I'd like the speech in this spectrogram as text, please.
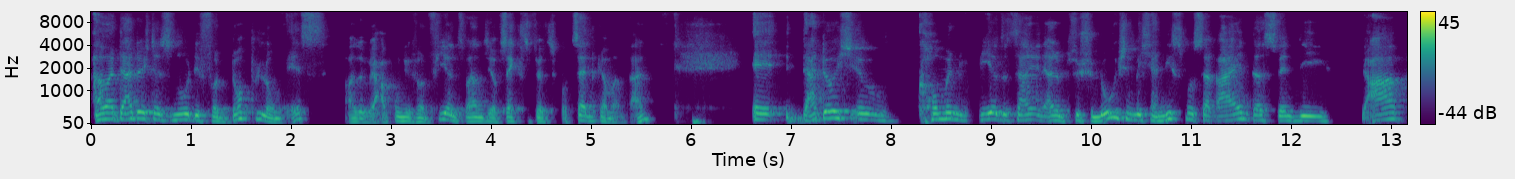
Aber dadurch, dass es nur die Verdoppelung ist, also wir haben ungefähr von 24 auf 46 Prozent, kann man sagen, äh, dadurch äh, kommen wir sozusagen in einen psychologischen Mechanismus herein, dass wenn die ja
